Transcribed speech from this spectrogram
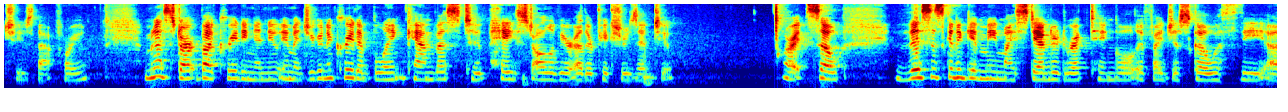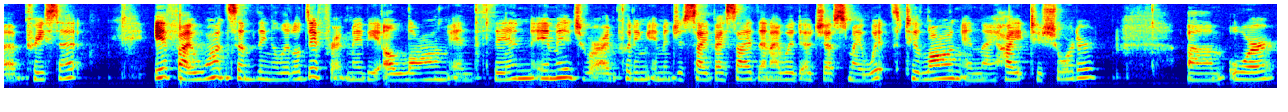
Choose that for you. I'm going to start by creating a new image. You're going to create a blank canvas to paste all of your other pictures into. Alright, so this is going to give me my standard rectangle if I just go with the uh, preset. If I want something a little different, maybe a long and thin image where I'm putting images side by side, then I would adjust my width to long and my height to shorter. Um, or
